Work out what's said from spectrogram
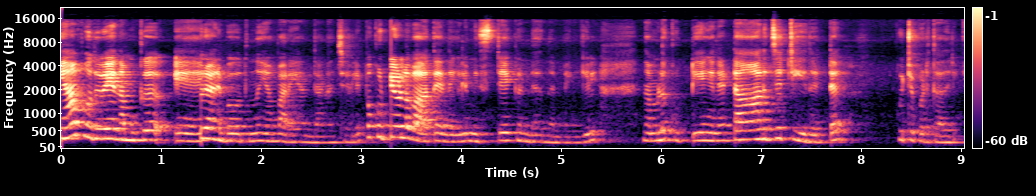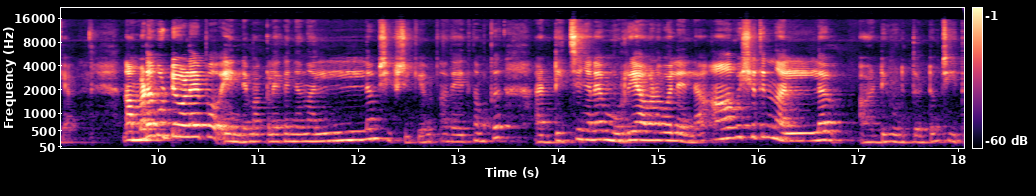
ഞാൻ പൊതുവേ നമുക്ക് ഒരു അനുഭവത്തിൽ നിന്ന് ഞാൻ പറയാൻ എന്താണെന്ന് വെച്ചാൽ ഇപ്പോൾ കുട്ടികളുടെ ഭാഗത്ത് എന്തെങ്കിലും മിസ്റ്റേക്ക് ഉണ്ടെന്നുണ്ടെങ്കിൽ നമ്മൾ കുട്ടിയെ ഇങ്ങനെ ടാർഗറ്റ് ചെയ്തിട്ട് കുറ്റപ്പെടുത്താതിരിക്കുക. നമ്മുടെ കുട്ടികളെ ഇപ്പോൾ എന്റെ മക്കളെയൊക്കെ ഞാൻ നല്ല ശിക്ഷിക്കും. അതായത് നമുക്ക് അടിച്ച് ഇങ്ങനെ മുറിയാവണ പോലെയല്ല ആവശ്യത്തിന് നല്ല അടി കൊടുത്തിട്ടും ചീത്ത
